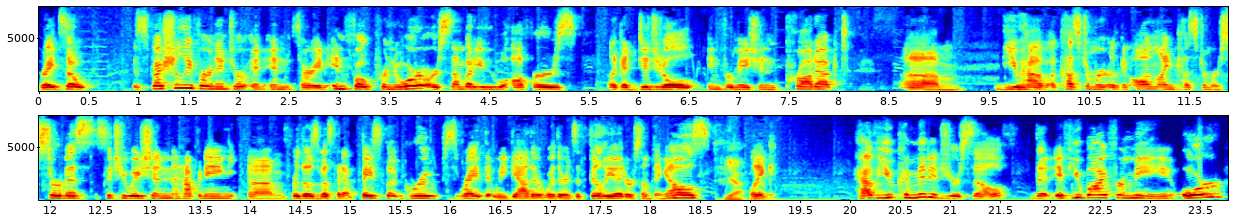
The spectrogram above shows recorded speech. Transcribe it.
right? So, especially for an intro, in, in sorry, an infopreneur or somebody who offers like a digital information product. Um, you have a customer, like an online customer service situation happening um, for those of us that have Facebook groups, right? That we gather, whether it's affiliate or something else yeah. like have you committed yourself that if you buy from me or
